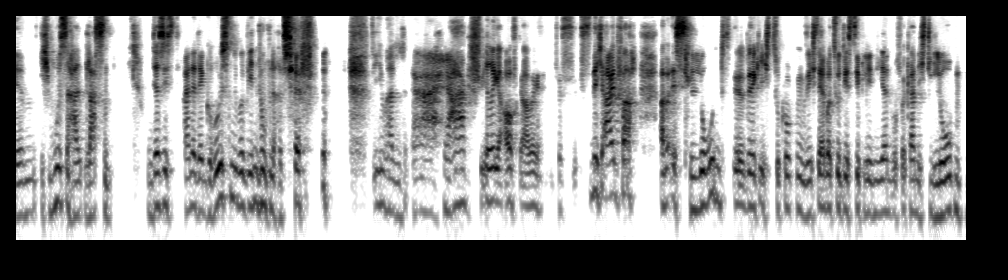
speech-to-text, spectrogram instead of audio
Ähm, ich muss sie halt lassen. Und das ist eine der größten Überwindungen als Chef, die man, äh, ja, schwierige Aufgabe. Das ist nicht einfach, aber es lohnt äh, wirklich zu gucken, sich selber zu disziplinieren. Wofür kann ich die loben,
